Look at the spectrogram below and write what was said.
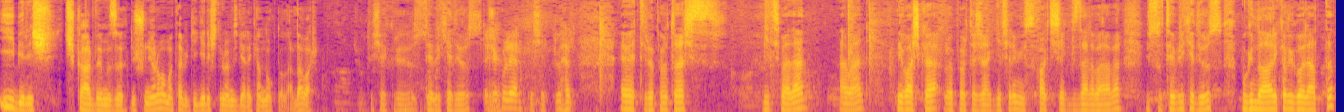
iyi bir iş çıkardığımızı düşünüyorum ama tabii ki geliştirmemiz gereken noktalar da var. Çok teşekkür ediyoruz. Tebrik ediyoruz. Teşekkürler. Teşekkürler. Evet röportaj bitmeden hemen bir başka röportaja geçelim. Yusuf Akçiçek bizlerle beraber. Yusuf tebrik ediyoruz. Bugün de harika bir gol attın.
